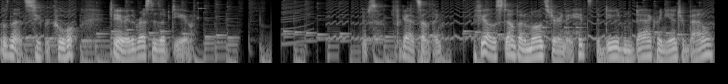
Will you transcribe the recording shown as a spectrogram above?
Wasn't that super cool? Anyway, the rest is up to you. Oops, forgot something. You fail to stump on a monster and it hits the dude in the back when you enter battle,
